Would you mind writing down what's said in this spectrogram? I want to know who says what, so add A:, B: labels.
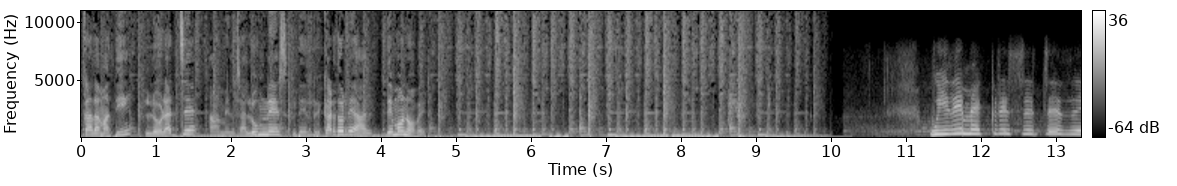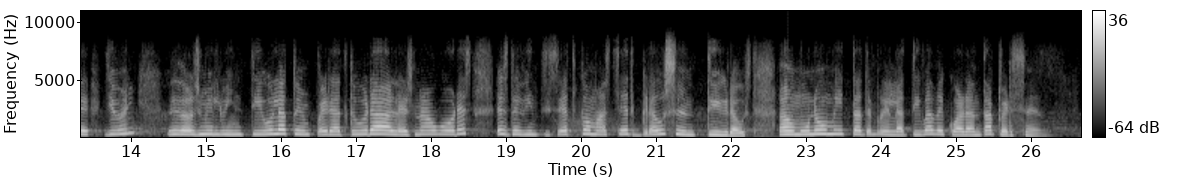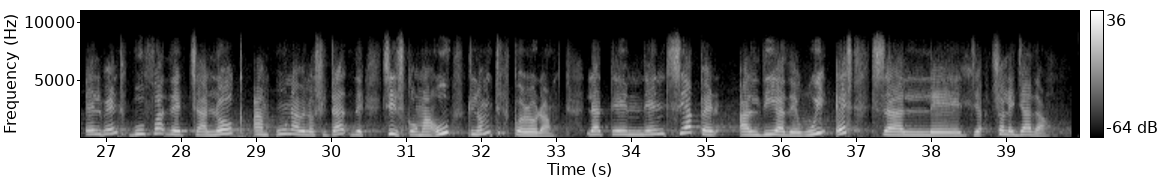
A: Cada matí, l'oratge amb els alumnes del Ricardo Leal de Monover.
B: Avui dimecres 7 de juny de 2021 la temperatura a les 9 hores és de 27,7 graus centígrads amb una humitat relativa de 40%.
C: El vent bufa de xaloc amb una velocitat de 6,1 km per hora. La tendència per al dia d'avui és solellada.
